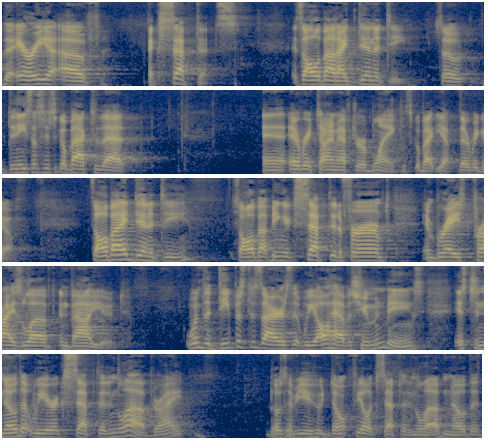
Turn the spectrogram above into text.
the area of acceptance. It's all about identity. So, Denise, let's just go back to that uh, every time after a blank. Let's go back. Yep, there we go. It's all about identity. It's all about being accepted, affirmed, embraced, prized, loved, and valued. One of the deepest desires that we all have as human beings is to know that we are accepted and loved, right? Those of you who don't feel accepted and loved know that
